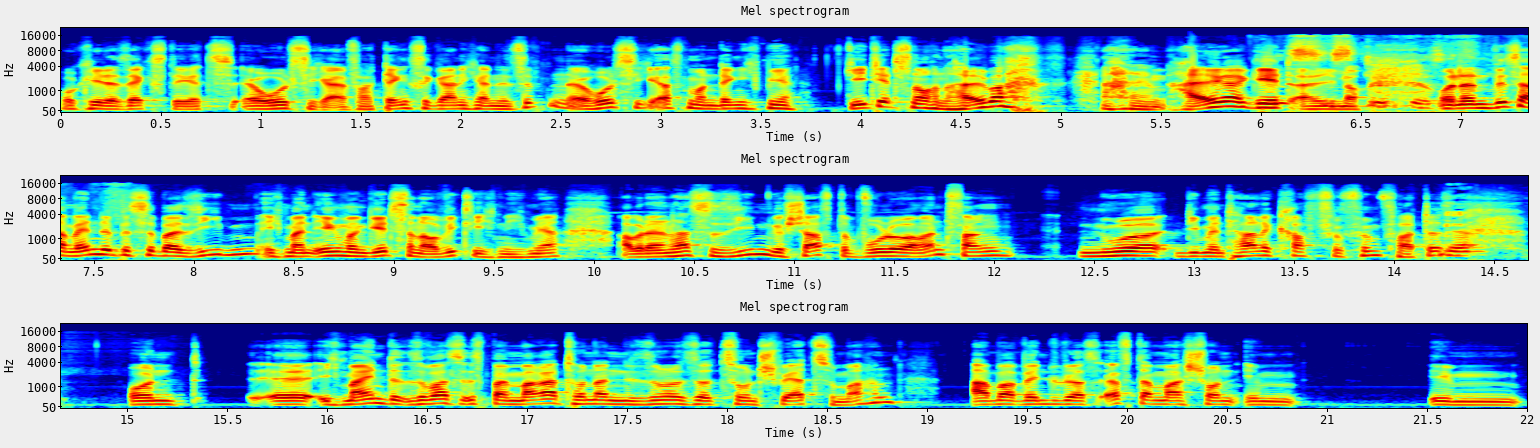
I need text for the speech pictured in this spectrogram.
okay, der sechste, jetzt erholt sich einfach. Denkst du gar nicht an den siebten, erholt sich erstmal und denke ich mir, geht jetzt noch ein halber? ein halber geht eigentlich noch. Und dann bis am Ende bist du bei sieben. Ich meine, irgendwann geht es dann auch wirklich nicht mehr. Aber dann hast du sieben geschafft, obwohl du am Anfang nur die mentale Kraft für fünf hattest. Ja. Und äh, ich meine, sowas ist beim Marathon dann in so einer Situation schwer zu machen, aber wenn du das öfter mal schon im, im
